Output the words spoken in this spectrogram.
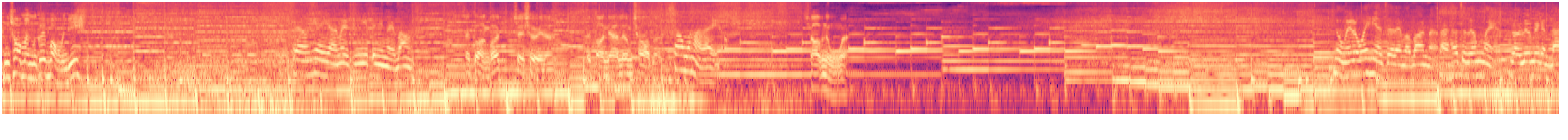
มึงชอบมันมึงก็ไปบอกมันดิ แล้วเฮียย้ายมาอยู่ที่นี่เป็นยังไงบ้าง แต่ก่อนก็เฉยๆนะ แต่ตอนเนี้ยเริ่มชอบแล้วชอบมหาลัยเหรอชอบหนูอะหนูไม่รู้ว่าเฮียเจออะไรมาบ้างนะแต่ถ้าจะเริ่มใหม่อะเราเริ่มด้วยกันได้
